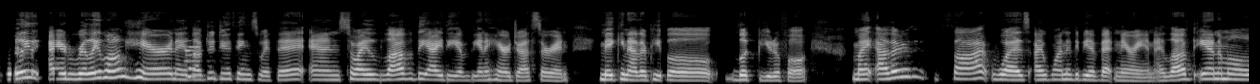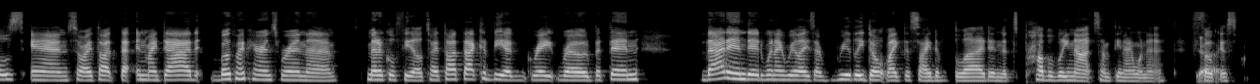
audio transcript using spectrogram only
really I had really long hair and I love to do things with it. And so I love the idea of being a hairdresser and making other people look beautiful. My other thought was I wanted to be a veterinarian. I loved animals. And so I thought that, and my dad, both my parents were in the medical field. So I thought that could be a great road. But then that ended when I realized I really don't like the sight of blood and it's probably not something I want to yeah. focus on.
